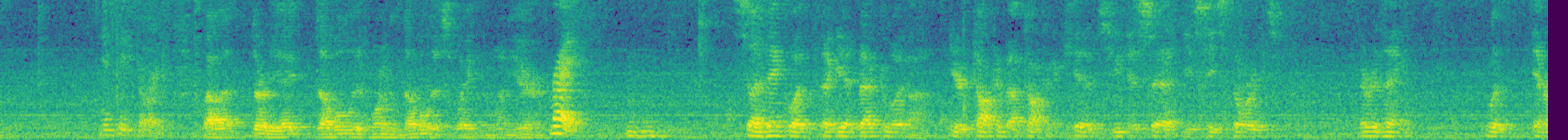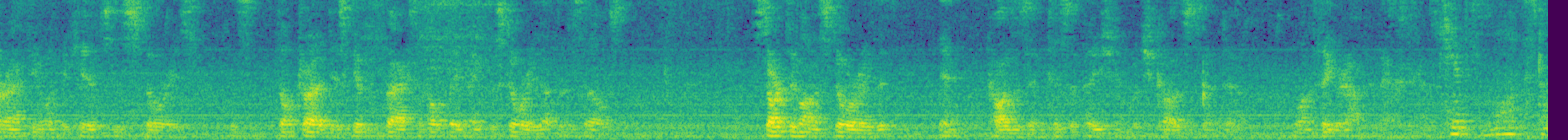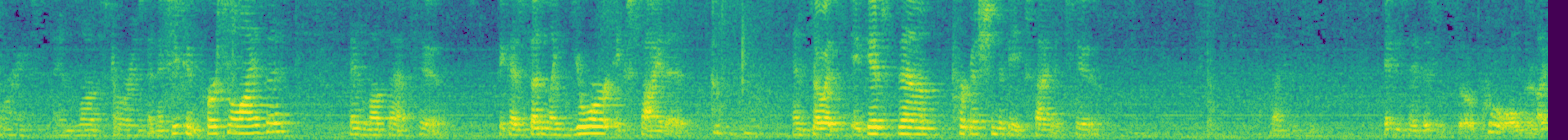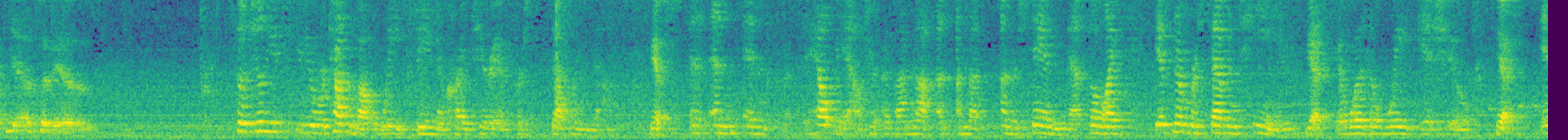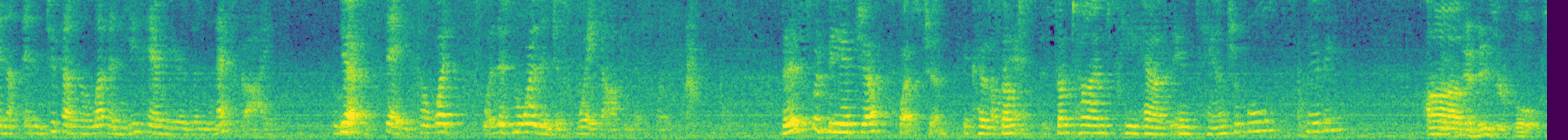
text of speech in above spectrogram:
You see stories. Well, that thirty-eight doubled, it more than doubled its weight in one year. Right. Mhm. So I think what, again, back to what you're talking about, talking to kids, you just said, you see stories. Everything with interacting with the kids is stories. It's, don't try to just give them facts and hope they make the story up themselves. Start them on a story that causes anticipation, which causes them to want to figure out the next answer. Kids love stories. They love stories. And if you can personalize it, they love that too. Because suddenly you're excited. Mm-hmm. And so it's, it gives them permission to be excited too. Like this is, if you say this is so cool, they're like, yes, it is. So Jill, you, s- you were talking about weight being a criteria for selling them. Yes. And, and, and help me out here, because I'm not, I'm not understanding that. So like, if number seventeen, Yes. there was a weight issue, Yes. in, in two thousand eleven, he's heavier than the next guy. who Yes. got to Stay, so what, well, there's more than just weight, obviously. This would be a Jeff question because some, Okay. sometimes he has intangibles, maybe. Um, And these are bulls.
